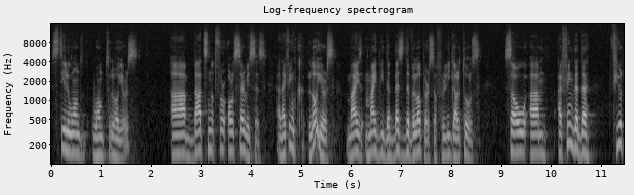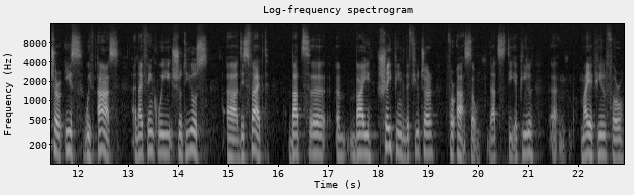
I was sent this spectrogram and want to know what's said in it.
still want, want lawyers, uh, but not for all services. And I think lawyers might, might be the best developers of legal tools. So um, I think that the future is with us, and I think we should use uh, this fact, but uh, uh, by shaping the future for us. So that's the appeal, um, my appeal for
